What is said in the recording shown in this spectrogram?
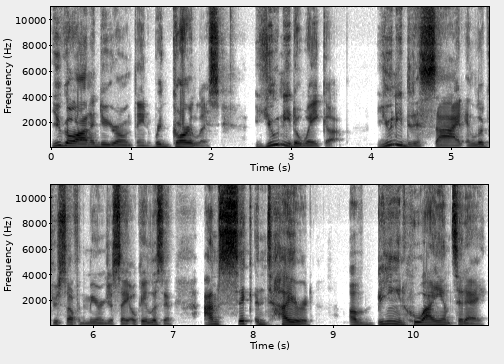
you go on and do your own thing. Regardless, you need to wake up. You need to decide and look yourself in the mirror and just say, okay, listen, I'm sick and tired of being who I am today.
